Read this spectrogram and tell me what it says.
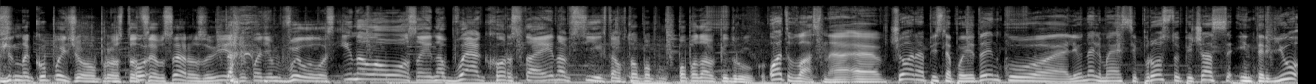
Він накопичував просто О- це все, розумієш, і потім вилилось і на Лаоса, і на Векхорста, і на всіх там, хто поп- попадав під руку. От, власне, е, вчора після поєдинку е, Ліонель Мессі просто під час інтерв'ю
